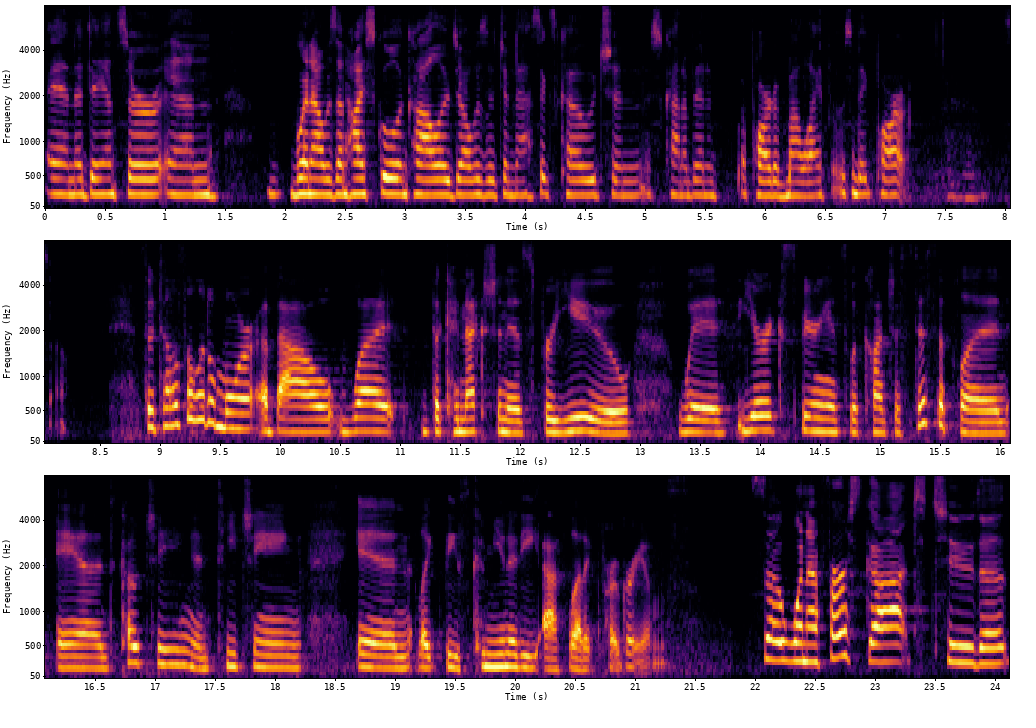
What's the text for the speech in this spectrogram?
and a dancer and when I was in high school and college, I was a gymnastics coach, and it's kind of been a part of my life. It was a big part. Mm-hmm. So. So tell us a little more about what the connection is for you with your experience with conscious discipline and coaching and teaching in like these community athletic programs. So when I first got to the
